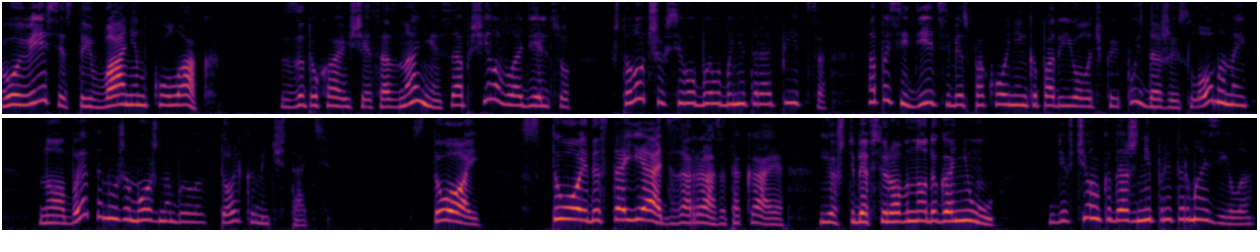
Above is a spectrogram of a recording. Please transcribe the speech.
увесистый Ванин кулак. Затухающее сознание сообщило владельцу, что лучше всего было бы не торопиться, а посидеть себе спокойненько под елочкой, пусть даже и сломанной, но об этом уже можно было только мечтать. «Стой! Стой, да стоять, зараза такая! Я ж тебя все равно догоню!» Девчонка даже не притормозила.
